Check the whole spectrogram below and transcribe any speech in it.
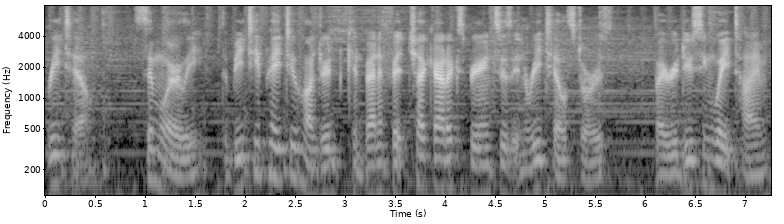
Retail. Similarly, the BT Pay 200 can benefit checkout experiences in retail stores by reducing wait time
